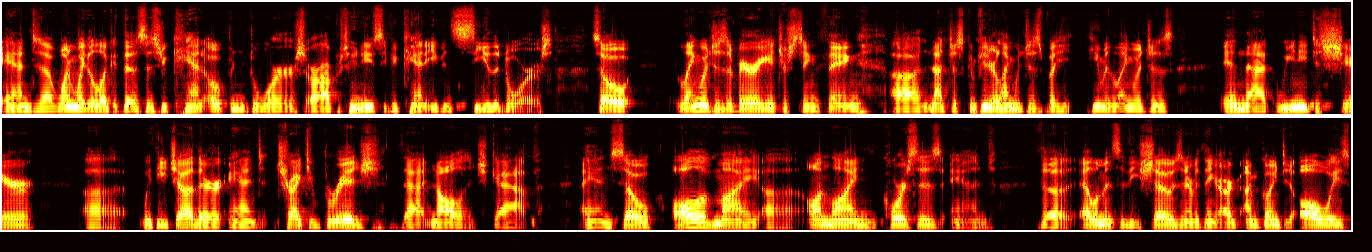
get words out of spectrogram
and uh, one way to look at this is you can't open doors or opportunities if you can't even see the doors. So language is a very interesting thing, uh, not just computer languages, but human languages, in that we need to share uh, with each other and try to bridge that knowledge gap. And so all of my uh, online courses and the elements of these shows and everything are, I'm going to always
